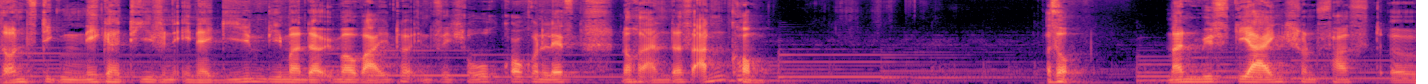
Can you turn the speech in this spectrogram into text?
sonstigen negativen Energien, die man da immer weiter in sich hochkochen lässt, noch anders ankommen? Also, man müsste ja eigentlich schon fast äh,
